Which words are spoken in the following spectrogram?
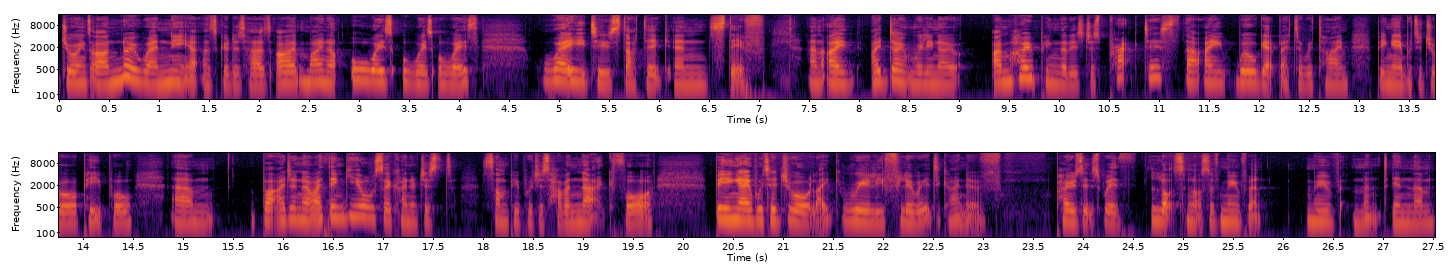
drawings are nowhere near as good as hers. I, mine are always, always, always way too static and stiff. And I, I don't really know. I'm hoping that it's just practice that I will get better with time being able to draw people. Um, but I don't know. I think you also kind of just, some people just have a knack for being able to draw like really fluid kind of poses with lots and lots of movement movement in them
